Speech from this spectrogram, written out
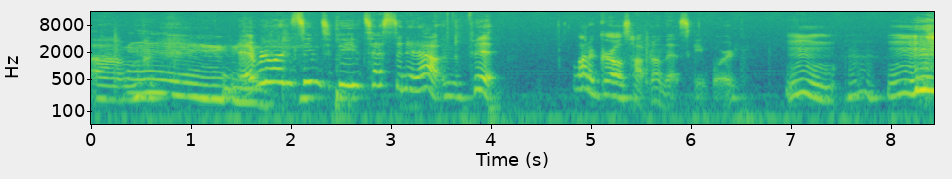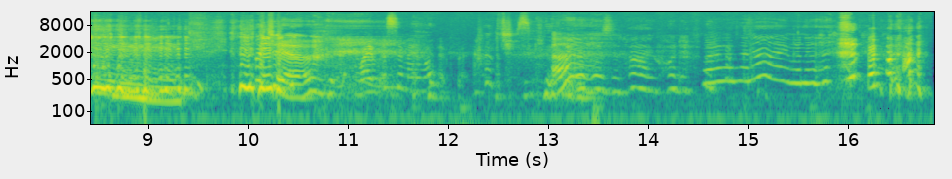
Um, Mm. everyone seemed to be testing it out in the pit. A lot of girls hopped on that skateboard, Mm. Mm. Mm. but you know, Why wasn't I one of them? I'm just kidding. Oh. wasn't I one of Why wasn't I one of-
